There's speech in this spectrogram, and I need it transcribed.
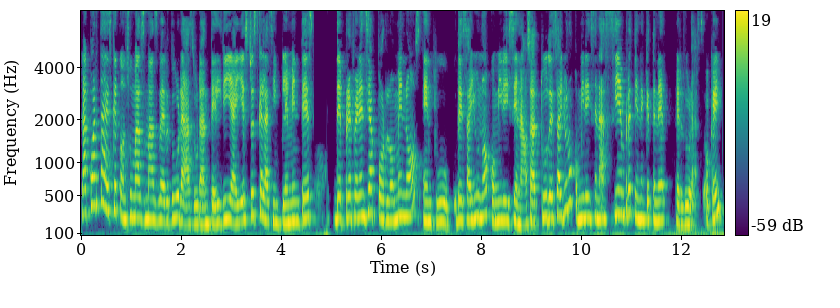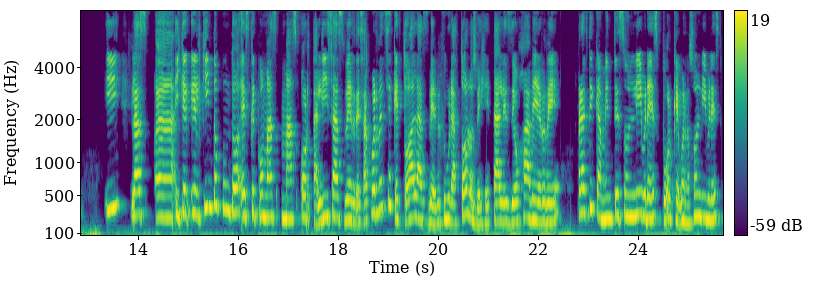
La cuarta es que consumas más verduras durante el día y esto es que las implementes de preferencia por lo menos en tu desayuno, comida y cena. O sea, tu desayuno, comida y cena siempre tiene que tener verduras, ¿ok? Y las ah, y que el quinto punto es que comas más hortalizas verdes. Acuérdense que todas las verduras, todos los vegetales de hoja verde prácticamente son libres porque, bueno, son libres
